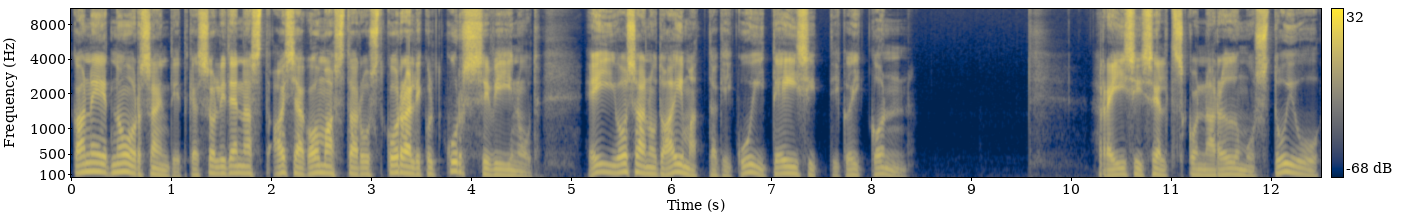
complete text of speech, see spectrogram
ka need noorsandid, kes olid ennast asjaga omast arust korralikult kurssi viinud, ei osanud aimatagi, kui teisiti kõik on. reisiseltskonna rõõmus tuju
